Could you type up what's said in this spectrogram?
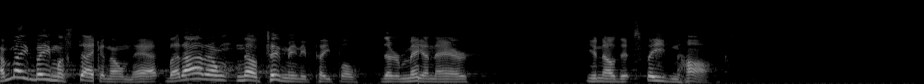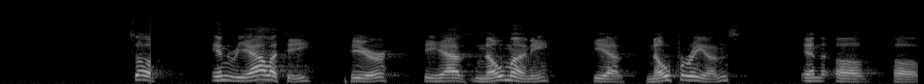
I may be mistaken on that, but I don't know too many people that are millionaires, you know, that's feeding hogs. So, in reality, here, he has no money, he has no friends, and uh, uh,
